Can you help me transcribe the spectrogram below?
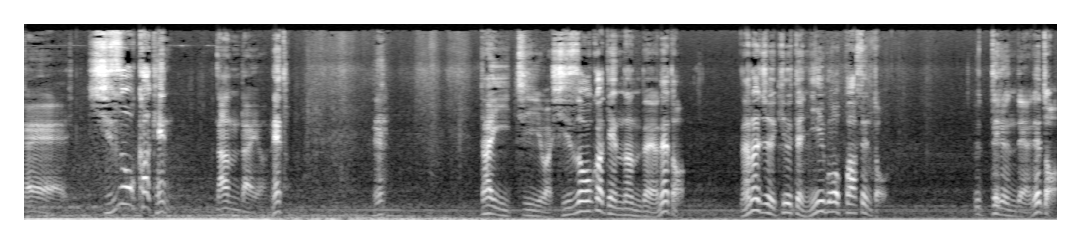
えー静岡県なんだよね、と。ね。第1位は静岡県なんだよね、と。79.25%売ってるんだよね、と。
